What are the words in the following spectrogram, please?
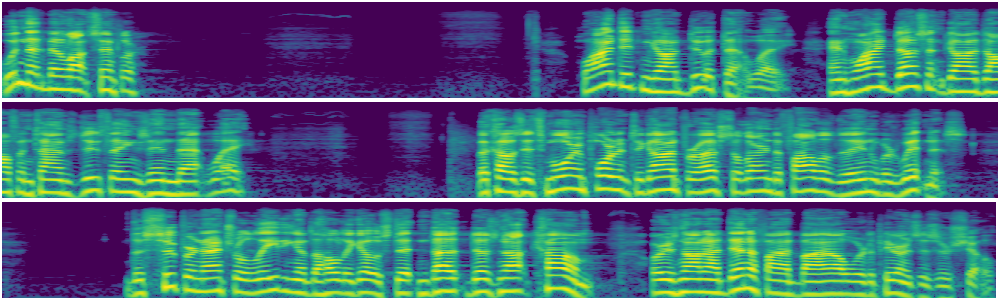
Wouldn't that have been a lot simpler? Why didn't God do it that way? And why doesn't God oftentimes do things in that way? because it's more important to God for us to learn to follow the inward witness, the supernatural leading of the Holy Ghost that does not come or is not identified by outward appearances or show.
